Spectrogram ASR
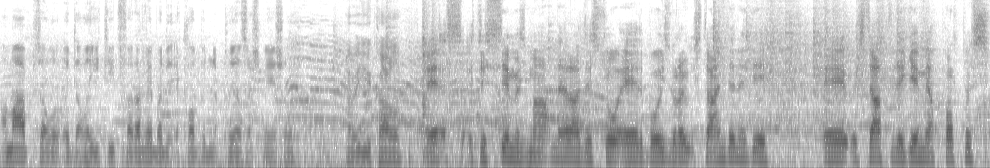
I'm absolutely delighted for everybody at the club and the players especially. How about you, Carl? It's, it's just same as Martin there. I just thought uh, the boys were outstanding today. Uh, we started the game with a purpose,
